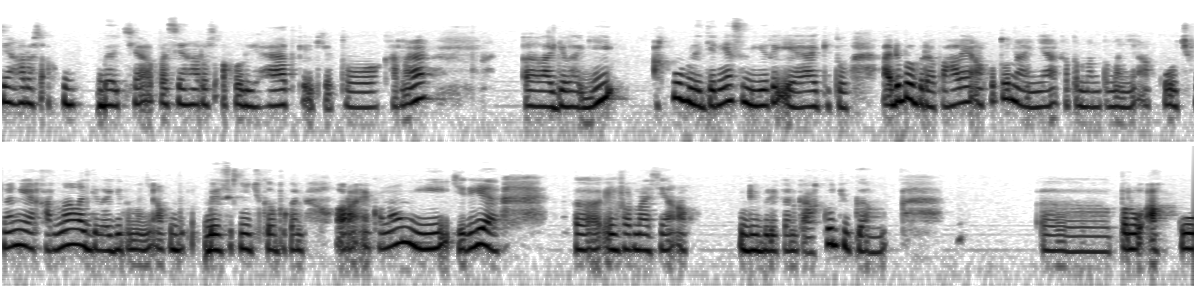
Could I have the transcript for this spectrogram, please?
sih yang harus aku baca apa sih yang harus aku lihat kayak gitu. Karena uh, lagi-lagi aku belajarnya sendiri ya gitu. Ada beberapa hal yang aku tuh nanya ke teman-temannya aku. Cuman ya karena lagi-lagi temannya aku basicnya juga bukan orang ekonomi jadi ya uh, informasi yang aku diberikan ke aku juga uh, perlu aku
